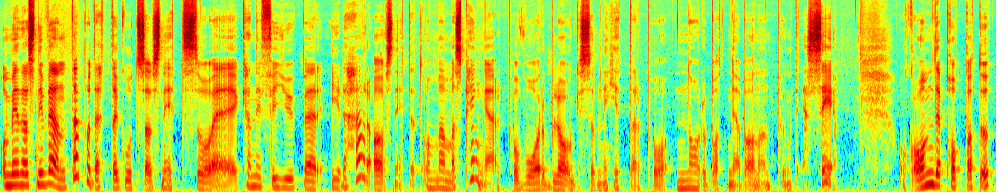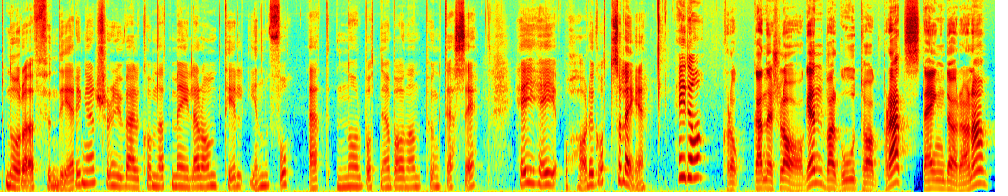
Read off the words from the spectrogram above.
och medan ni väntar på detta godsavsnitt så eh, kan ni fördjupa er i det här avsnittet om mammas pengar på vår blogg som ni hittar på norrbotniabanan.se. Och om det poppat upp några funderingar så är ni välkomna att mejla dem till info norrbotniabanan.se. Hej hej och ha det gott så länge! Hej då! Klockan är slagen, var god tag plats, stäng dörrarna.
